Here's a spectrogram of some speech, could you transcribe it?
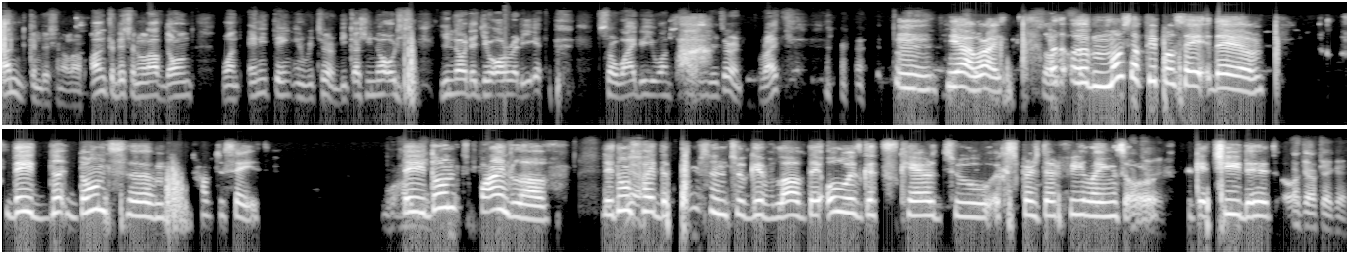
unconditional love unconditional love don't want anything in return because you know you know that you already it so why do you want something in return right Mm, yeah, right. so But uh, most of people say they they don't um, how to say it. They you- don't find love. They don't Yeah. find the person to give love. They always get scared to express their feelings or okay get cheated. Or, Okay, okay, okay.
